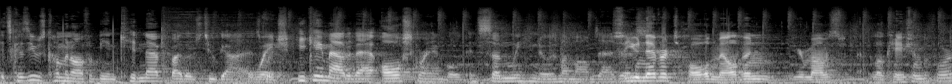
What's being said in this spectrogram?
it's because he was coming off of being kidnapped by those two guys. Wait. Which he came out of that all scrambled, and suddenly he knows my mom's address. So you never told Melvin your mom's location before?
